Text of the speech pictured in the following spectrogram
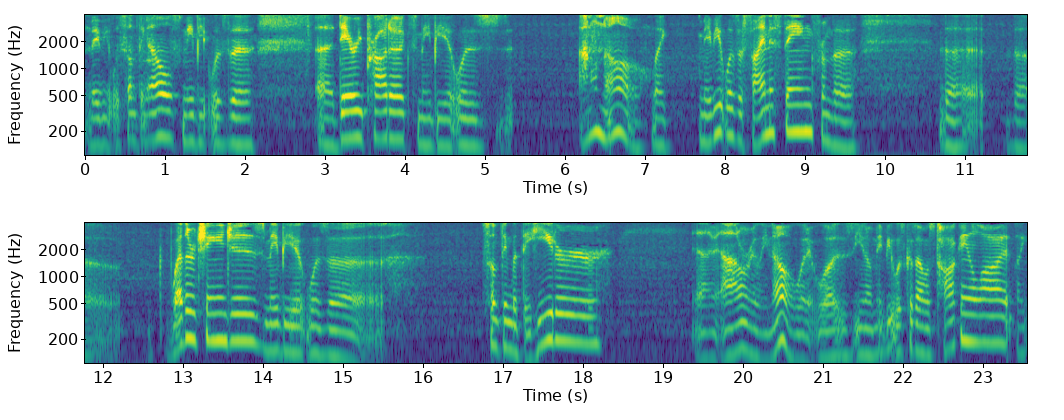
maybe it was something else. Maybe it was the uh, dairy products. Maybe it was, I don't know. Like maybe it was a sinus thing from the the the weather changes. Maybe it was a something with the heater. I, mean, I don't really know what it was. You know, maybe it was because I was talking a lot. Like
